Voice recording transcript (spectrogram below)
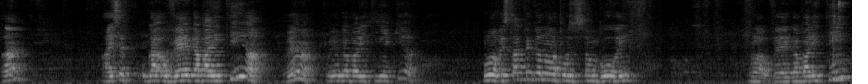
tá? Aí você, o velho gabaritinho, ó, tá vendo? Põe o gabaritinho aqui, ó. Vamos ver se tá pegando uma posição boa aí. Olha lá, o velho gabaritinho,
